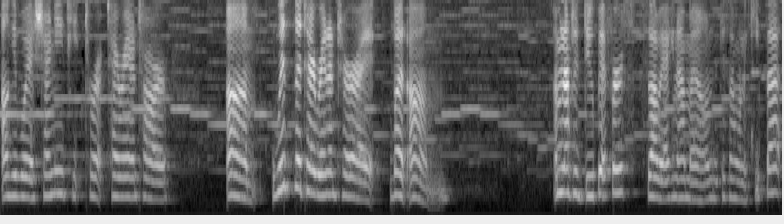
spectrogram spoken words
I'll give away a shiny Tyranitar. Um, with the Tyranitar, but, um, I'm gonna have to dupe it first, so that way I can have my own, because I want to keep that.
